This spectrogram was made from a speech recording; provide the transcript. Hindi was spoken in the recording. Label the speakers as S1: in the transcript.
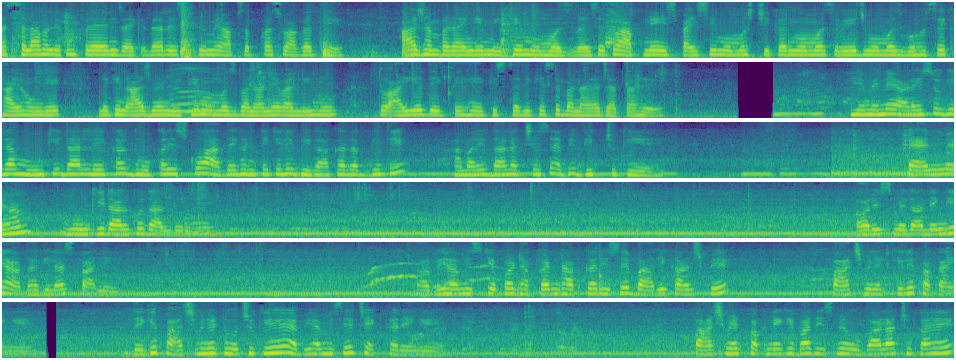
S1: अस्सलाम वालेकुम फ्रेंड्स जायकेदार रेसिपी में आप सबका स्वागत है। आज हम बनाएँगे मीठे मोमोज। वैसे तो आपने spicy momos chicken momos veg momos बहुत से खाए होंगे, लेकिन आज मैं मीठे मोमोज बनाने वाली हूँ। तो आइए देखते हैं किस तरीके से बनाया जाता है। ये मैंने अढ़ाई सौ ग्राम मूंग की दाल लेकर धोकर इसको आधे घंटे के लिए भिगा कर रख दी थी। हमारी दाल अच्छे से अभी भिग चुकी है। पैन में हम मूंग की दाल को डाल देंगे। और इसमें डालेंगे आधा गिलास पानी। अभी हम इसके ऊपर ढक्कन ढककर इसे बारीक आँच पे पाँच मिनट के लिए पकाएँगे। देखिए, पाँच मिनट हो चुके हैं, अभी हम इसे चेक करेंगे। पाँच मिनट पकने के बाद इसमें उबाल आ चुका है।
